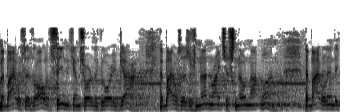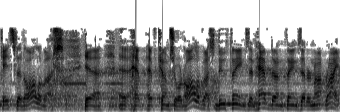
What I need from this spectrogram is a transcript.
The Bible says all have sinned and come short of the glory of God. The Bible says there's none righteous, no, not one. The Bible indicates that all of us uh, have, have come short. All of us do things and have done things that are not right.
